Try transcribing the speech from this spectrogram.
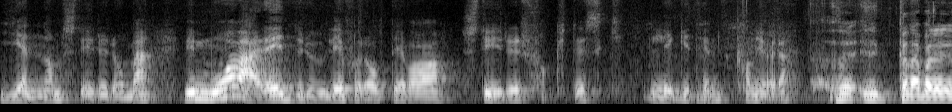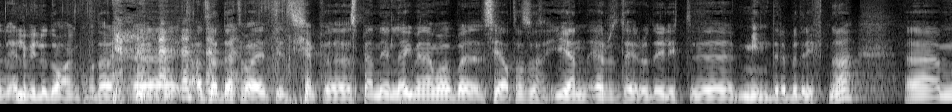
Gjennom styrerommet. Vi må være edruelige i forhold til hva styrer faktisk legitimt kan gjøre. Altså, kan jeg bare, eller Vil du ha en kommentar? Eh, altså, dette var et kjempespennende innlegg. men jeg må bare si at altså, igjen, Jeg representerer de litt eh, mindre bedriftene. Um,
